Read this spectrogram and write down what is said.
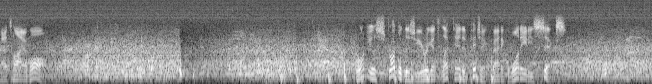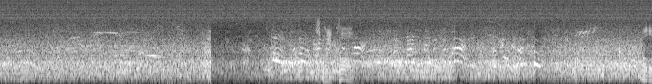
That's high a ball. Brogna struggled this year against left-handed pitching, batting 186. Strike call. Well, the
